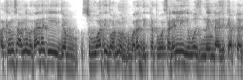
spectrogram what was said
अकरम साहब ने बताया था कि जब शुरुआती दौर में उनको बड़ा दिक्कत हुआ suddenly he was named as a captain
